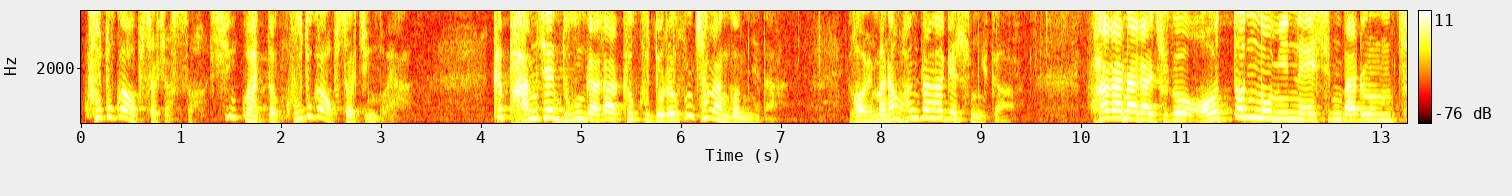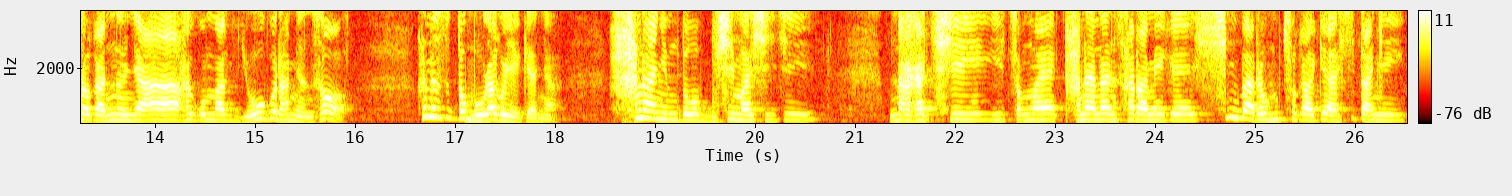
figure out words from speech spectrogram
구두가 없어졌어. 신고 왔던 구두가 없어진 거야. 그 밤새 누군가가 그 구두를 훔쳐간 겁니다. 이거 얼마나 황당하겠습니까? 화가 나가지고 어떤 놈이 내 신발을 훔쳐갔느냐 하고 막 욕을 하면서 그러면서 또 뭐라고 얘기하냐. 하나님도 무심하시지. 나같이 이 정말 가난한 사람에게 신발을 훔쳐가게 하시다니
